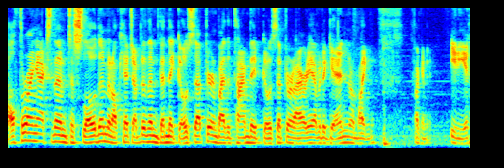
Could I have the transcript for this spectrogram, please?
I'll throwing axe them to slow them, and I'll catch up to them. Then they Ghost Scepter, and by the time they've Ghost Scepter, I already have it again. And I'm like, fucking idiot.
